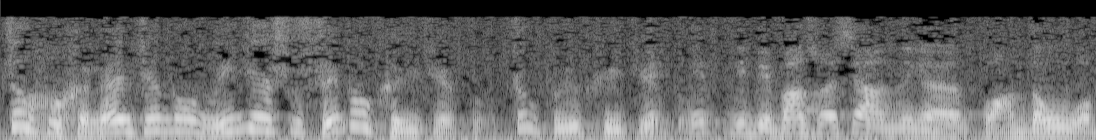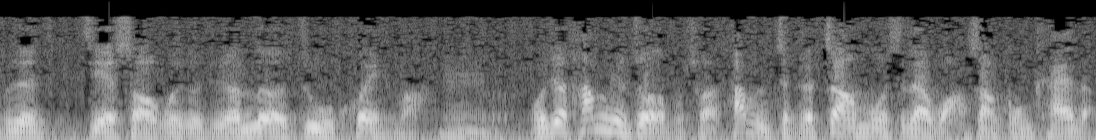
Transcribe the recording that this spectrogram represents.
政府很难监督，民间是谁都可以监督，政府也可以你监督。你你比方说像那个广东，我不是介绍过一个叫乐助会嘛？嗯我觉得他们就做的不错，他们整个账目是在网上公开的，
